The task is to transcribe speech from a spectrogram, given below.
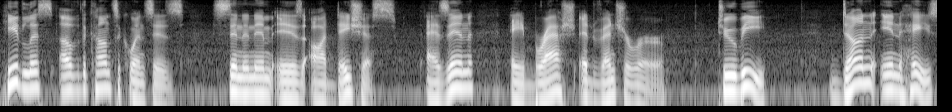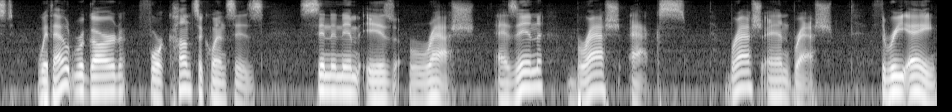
heedless of the consequences. Synonym is audacious, as in a brash adventurer. 2b. Done in haste without regard for consequences. Synonym is rash, as in brash acts. Brash and brash. 3a.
